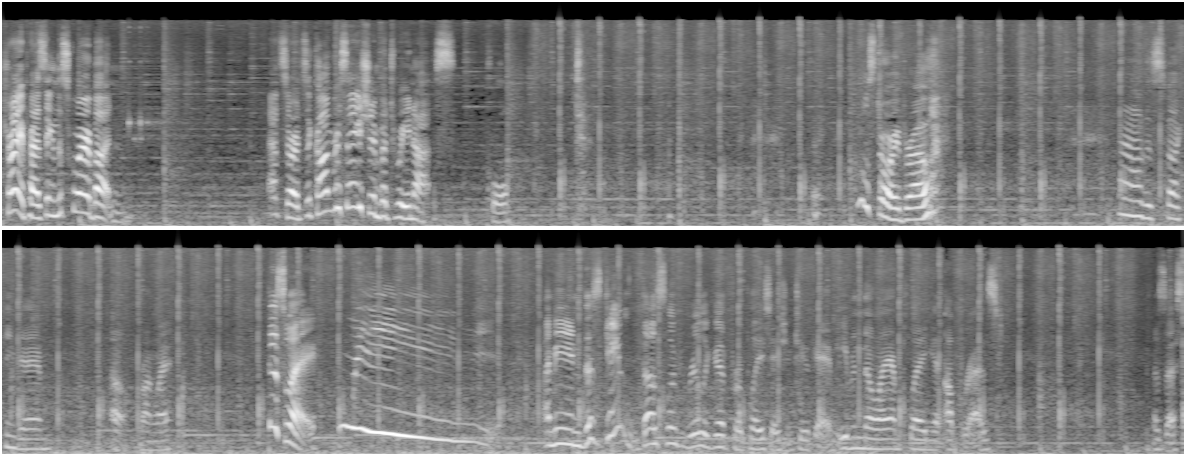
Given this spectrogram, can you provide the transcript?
Try pressing the square button. That starts a conversation between us. Cool. cool story, bro. Ah, this fucking game. Oh, wrong way. This way. Whee! I mean, this game does look really good for a PlayStation 2 game, even though I am playing it up-res. What's this?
